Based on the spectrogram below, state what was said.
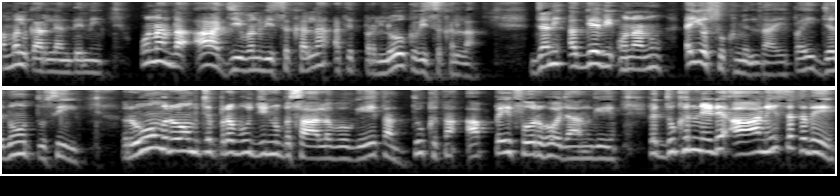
ਅਮਲ ਕਰ ਲੈਂਦੇ ਨੇ ਉਹਨਾਂ ਦਾ ਆ ਜੀਵਨ ਵੀ ਸਖੱਲਾ ਅਤੇ ਪਰਲੋਕ ਵੀ ਸਖੱਲਾ। ਜਾਨੀ ਅੱਗੇ ਵੀ ਉਹਨਾਂ ਨੂੰ ਇਹੋ ਸੁੱਖ ਮਿਲਦਾ ਏ। ਭਾਈ ਜਦੋਂ ਤੁਸੀਂ ਰੋਮ ਰੋਮ ਚ ਪ੍ਰਭੂ ਜੀ ਨੂੰ ਬਸਾ ਲਵੋਗੇ ਤਾਂ ਦੁੱਖ ਤਾਂ ਆਪੇ ਹੀ ਫੁਰ ਹੋ ਜਾਣਗੇ। ਫਿਰ ਦੁੱਖ ਨੇੜੇ ਆ ਨਹੀਂ ਸਕਦੇ।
